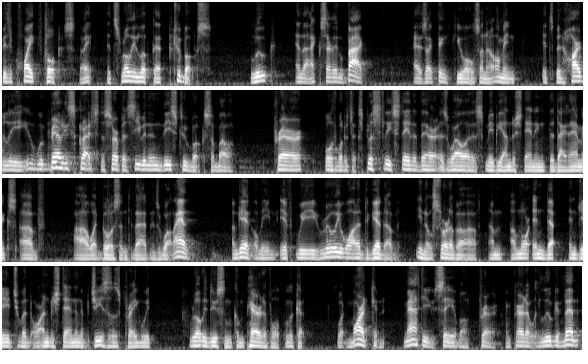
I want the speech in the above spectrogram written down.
is quite focused, right? It's really looked at two books, Luke and Acts. And in fact, as I think you also know, I mean, it's been hardly, we barely scratched the surface, even in these two books about prayer, both what is explicitly stated there, as well as maybe understanding the dynamics of uh, what goes into that as well. And again, I mean, if we really wanted to get a, you know, sort of a, a, a more in-depth engagement or understanding of Jesus praying, we'd really do some comparative look at what Mark and Matthew say about prayer, compare that with Luke, and then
